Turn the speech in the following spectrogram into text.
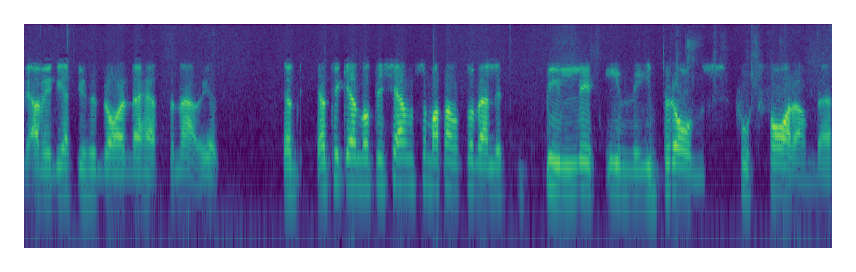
ja, vi vet ju hur bra den där hästen är. Jag, jag, tycker ändå att det känns som att han står väldigt billigt inne i brons fortfarande.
